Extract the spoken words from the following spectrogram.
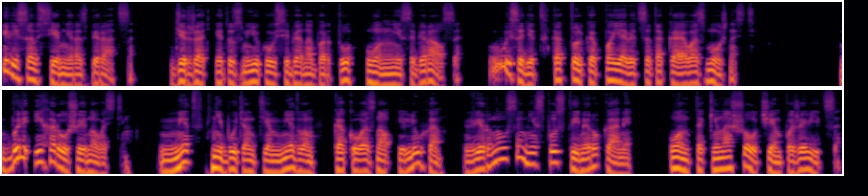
или совсем не разбираться. Держать эту змеюку у себя на борту он не собирался. Высадит, как только появится такая возможность. Были и хорошие новости. Мед, не будь он тем медвом, какого знал Илюха, вернулся не с пустыми руками. Он таки нашел чем поживиться.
